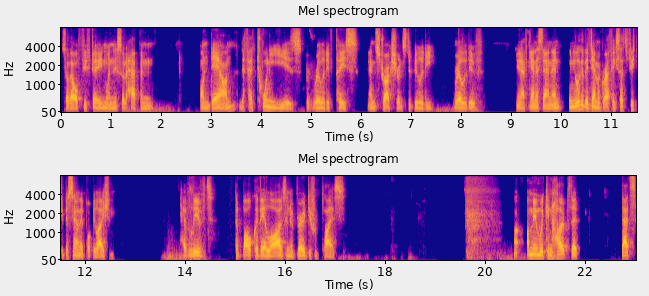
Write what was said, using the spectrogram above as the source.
so they were 15 when this sort of happened on down, they've had 20 years of relative peace and structure and stability relative in Afghanistan. And when you look at the demographics, that's 50% of their population have lived the bulk of their lives in a very different place. I mean, we can hope that that's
